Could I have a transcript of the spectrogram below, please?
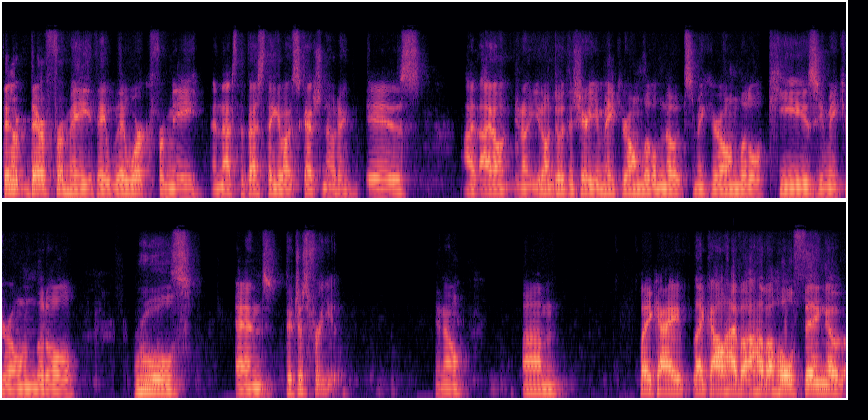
they're they're for me. They they work for me, and that's the best thing about sketchnoting is I, I don't you know you don't do it this year. You make your own little notes, you make your own little keys, you make your own little rules, and they're just for you. You know, um, like I like I'll have a, I'll have a whole thing of uh,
